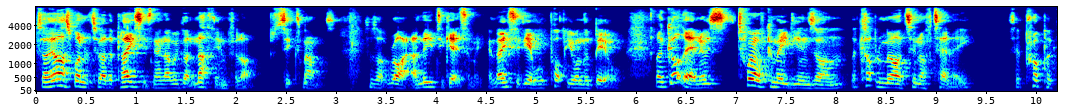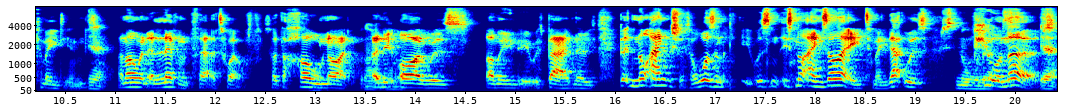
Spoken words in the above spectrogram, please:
So I asked one or two other places. Now like we've got nothing for like six months. So I was like, right, I need to get something. And they said, yeah, we'll pop you on the bill. And I got there and there was twelve comedians on, a couple of them I'd seen off telly. So proper comedians, Yeah. and I went eleventh out of twelve. So the whole night, and it, I was, I mean, it was bad news, but not anxious. I wasn't. It wasn't. It's not anxiety to me. That was pure nerves. nerves. Yeah.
